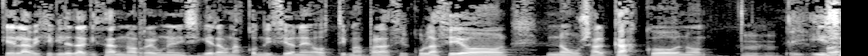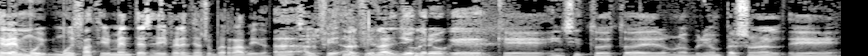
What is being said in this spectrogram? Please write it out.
que la bicicleta quizás no reúne ni siquiera unas condiciones óptimas para la circulación, no usa el casco, no... Y, y se ven muy muy fácilmente, se diferencian súper rápido. A- al, fi- al final yo creo que, que, insisto, esto es una opinión personal, eh,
